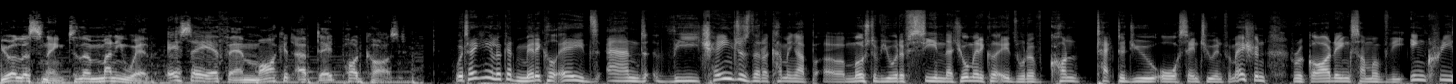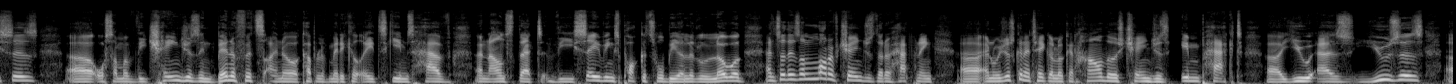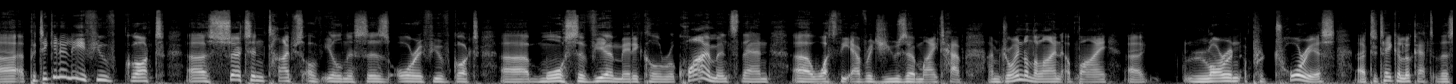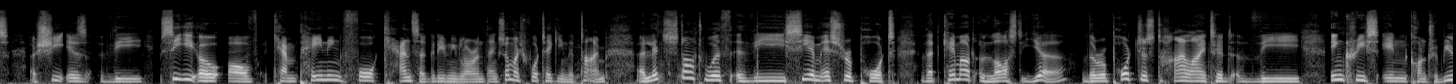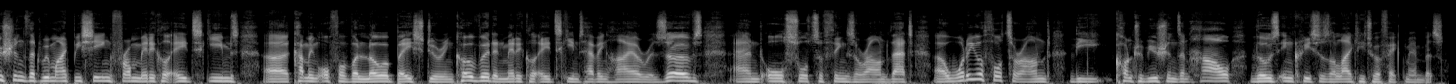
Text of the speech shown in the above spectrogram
You're listening to the MoneyWeb SAFM Market Update Podcast. We're taking a look at medical aids and the changes that are coming up. Uh, most of you would have seen that your medical aids would have contacted you or sent you information regarding some of the increases uh, or some of the changes in benefits. I know a couple of medical aid schemes have announced that the savings pockets will be a little lower. And so there's a lot of changes that are happening. Uh, and we're just going to take a look at how those changes impact uh, you as users, uh, particularly if you've got uh, certain types of illnesses or if you've got more severe medical requirements than uh, what the average user might have. I'm joined on the line by uh, Lauren Pretorius uh, to take a look at this. Uh, she is the CEO of Campaigning for Cancer. Good evening, Lauren. Thanks so much for taking the time. Uh, let's start with the CMS report that came out last year. The report just highlighted the increase in contributions that we might be seeing from medical aid schemes uh, coming off of a lower base during COVID and medical aid schemes having higher reserves and all sorts of things around that. Uh, what are your thoughts around the contributions and how those those increases are likely to affect members?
